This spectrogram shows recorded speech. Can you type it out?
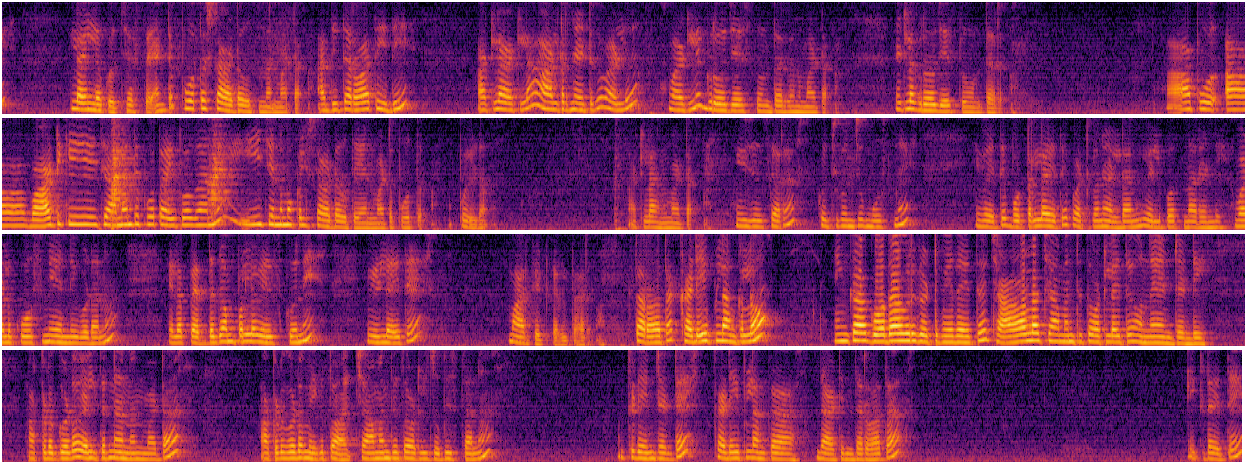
లైన్లోకి వచ్చేస్తాయి. అంటే పూత స్టార్ట్ అవుతుందన్నమాట. అది తర్వాత ఇది అట్లా అట్లా ఆల్టర్నేట్గా వాళ్ళు వాటిని గ్రో చేస్తుంటారు అనమాట ఇట్లా గ్రో చేస్తూ ఉంటారు. ఆ పూ ఆ వాటికి చామంతి పూత అయిపోగానే ఈ చిన్న మొక్కలు స్టార్ట్ అవుతాయి అన్నమాట పూత పోయడం అట్లా అన్నమాట. ఇవి చూసారా? కొంచెం కొంచెం పూస్తున్నాయి. ఇవైతే బుట్టల్లో అయితే పట్టుకొని వెళ్ళడానికి వెళ్ళిపోతున్నారండి. వాళ్ళు కోసినవి అన్నీ కూడాను ఇలా పెద్ద గంపల్లో వేసుకొని వీళ్ళైతే మార్కెట్కి వెళ్తారు. తర్వాత కడేపులంకలో ఇంకా గోదావరి గట్టు మీద అయితే చాలా చామంతి తోటలు అయితే ఉన్నాయంటండి. అక్కడికి కూడా వెళ్తున్నాను అనమాట అక్కడ కూడా మీకు తో- చామంతి తోటలు చూపిస్తాను. ఇక్కడ ఏంటంటే కడేపులంక దాటిన తర్వాత ఇక్కడైతే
